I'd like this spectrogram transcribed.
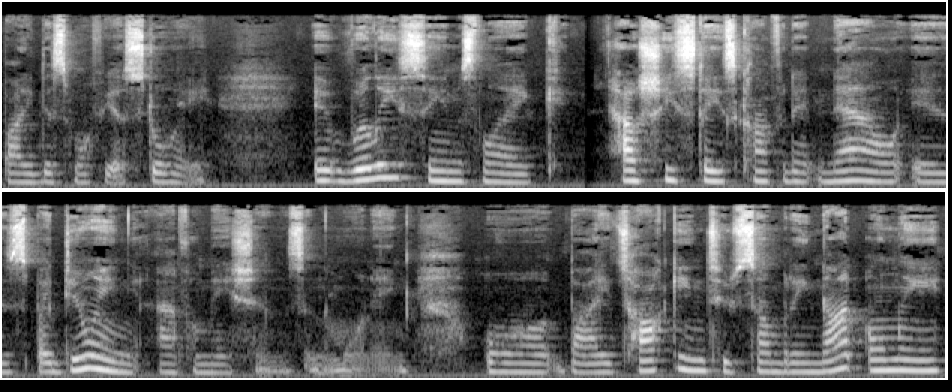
body dysmorphia story, it really seems like how she stays confident now is by doing affirmations in the morning or by talking to somebody, not only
